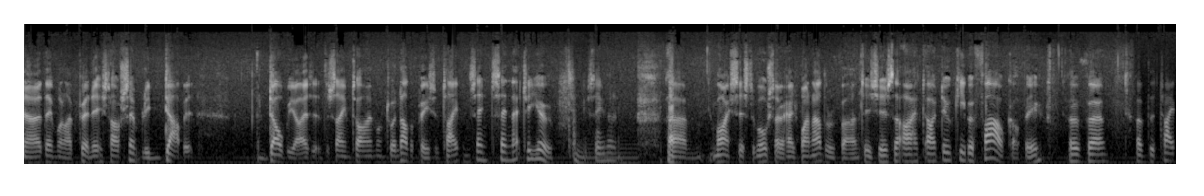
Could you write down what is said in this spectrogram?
uh, then when I finished, I'll simply dub it and Dolbyize it at the same time onto another piece of tape and send send that to you. You see that? Um, my system also has one other advantage is that I, I do keep a file copy of uh, of the tape.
